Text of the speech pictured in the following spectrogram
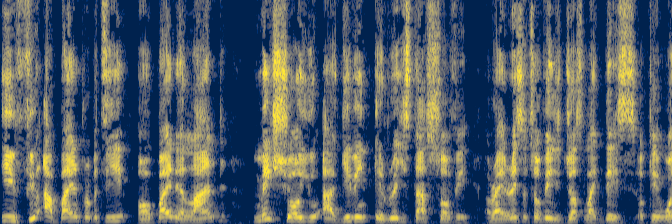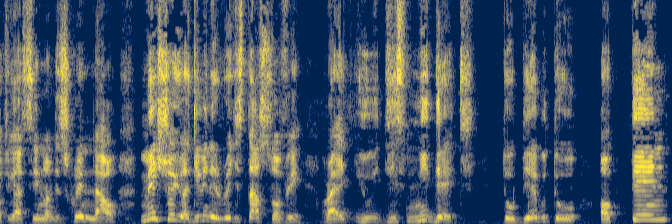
if you are buying property or buying a land, make sure you are giving a registered survey all right registered survey is just like this okay what you are seeing on the screen now make sure you are giving a registered survey all right you it is needed to be able to obtain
